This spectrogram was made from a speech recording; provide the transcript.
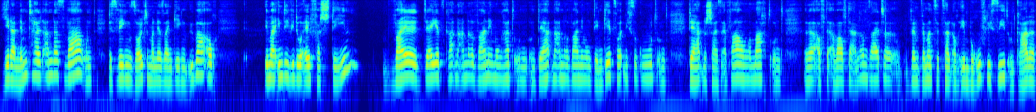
Jeder nimmt halt anders wahr und deswegen sollte man ja sein Gegenüber auch immer individuell verstehen, weil der jetzt gerade eine andere Wahrnehmung hat und, und der hat eine andere Wahrnehmung, dem geht's heute nicht so gut und der hat eine scheiß Erfahrung gemacht und äh, auf der, aber auf der anderen Seite, wenn, wenn man es jetzt halt auch eben beruflich sieht und gerade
